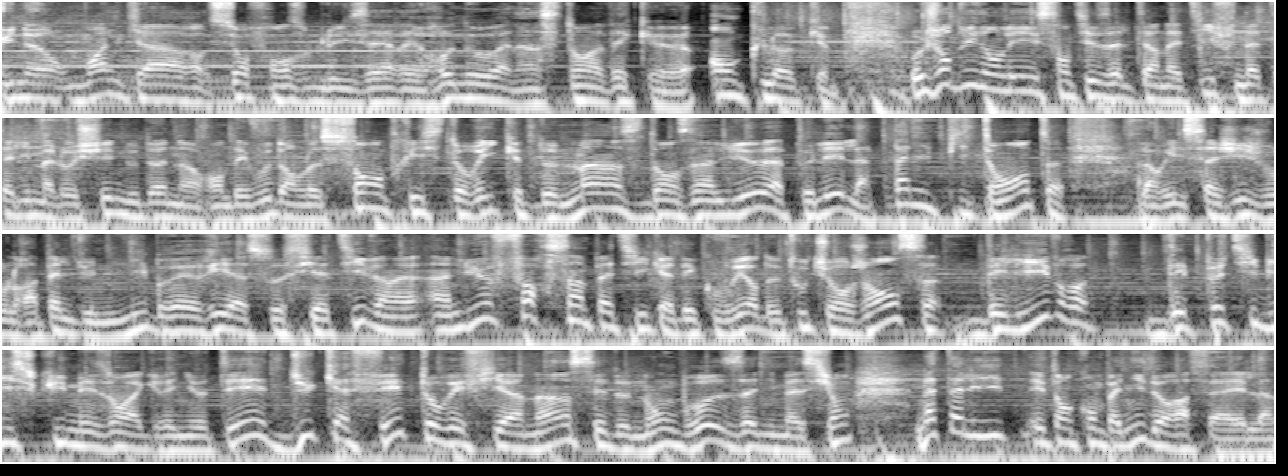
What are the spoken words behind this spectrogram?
Une heure moins le quart sur France Bleu Isère et Renault à l'instant avec euh, Encloque. Aujourd'hui dans les sentiers alternatifs, Nathalie Malocher nous donne un rendez-vous dans le centre historique de Mince dans un lieu appelé La Palpitante. Alors il s'agit, je vous le rappelle, d'une librairie associative, un, lieu fort sympathique à découvrir de toute urgence. Des livres, des petits biscuits maison à grignoter, du café torréfié à Mince et de nombreuses animations. Nathalie est en compagnie de Raphaël.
